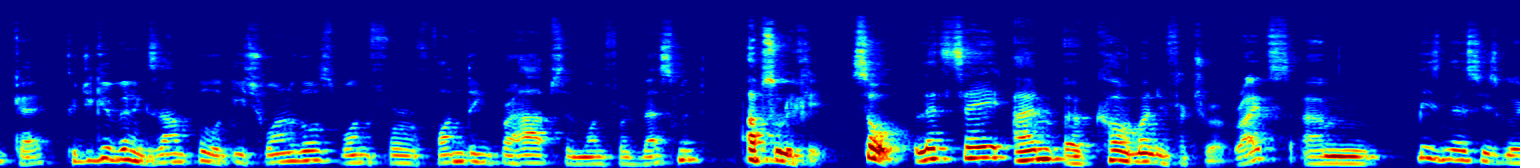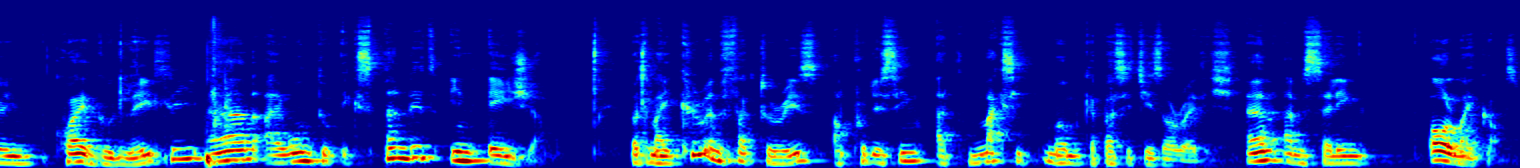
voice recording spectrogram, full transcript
Okay. Could you give an example of each one of those? One for funding, perhaps, and one for investment? Absolutely. So let's say I'm a car manufacturer, right? Um, business is going quite good lately and I want to expand it in Asia. But my current factories are producing at maximum capacities already and I'm selling all my cars.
